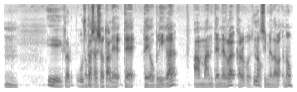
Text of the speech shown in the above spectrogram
Mm. y, claro, gusta. que pasa eso te, te, te obliga a mantenerla. Claro, pues No. si me daba. No.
